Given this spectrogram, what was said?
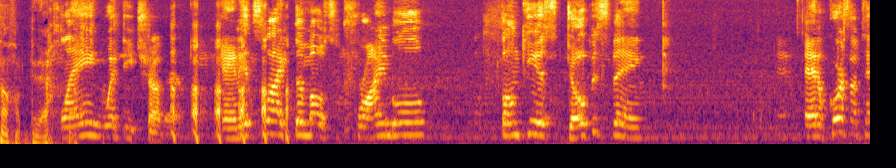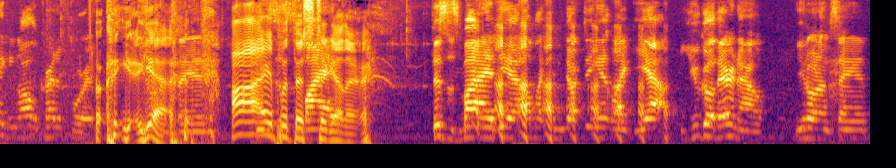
Oh no. playing with each other, and it's like the most primal, funkiest, dopest thing. And of course, I'm taking all the credit for it. yeah. I This put this my- together. this is my idea. I'm like conducting it. Like, yeah, you go there now. You know what I'm saying?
